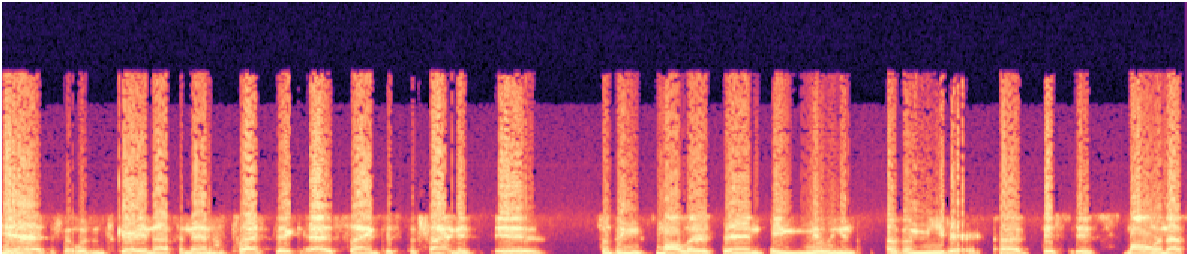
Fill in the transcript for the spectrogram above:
Yeah, if it wasn't scary enough, a nanoplastic, as scientists define it, is something smaller than a millionth of a meter. Uh, this is small enough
